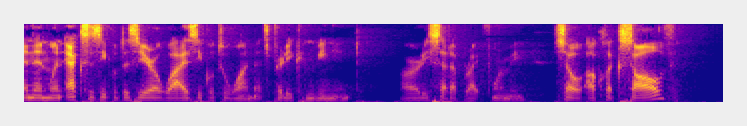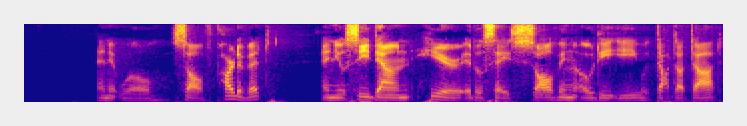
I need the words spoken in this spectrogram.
and then when x is equal to 0, y is equal to 1. That's pretty convenient. Already set up right for me. So I'll click Solve, and it will solve part of it. And you'll see down here, it'll say Solving ODE with dot dot dot.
